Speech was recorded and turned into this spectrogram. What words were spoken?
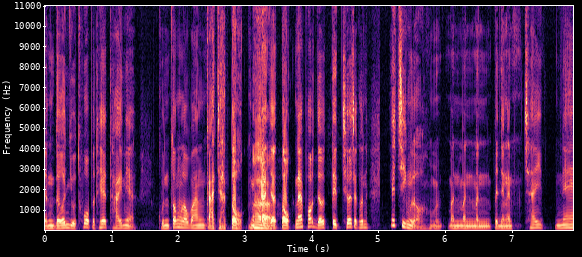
ยังเดินอยู่ทั่วประเทศไทยเนี่ยคุณต้องระวังกาดอย่าตกเออกาดอย่าตกนะ เพราะเดี๋ยวติดเชื้อจากคนเอ๊ะจริงเหรอมันมันมันมันเป็นอย่างนั้นใช่แน่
